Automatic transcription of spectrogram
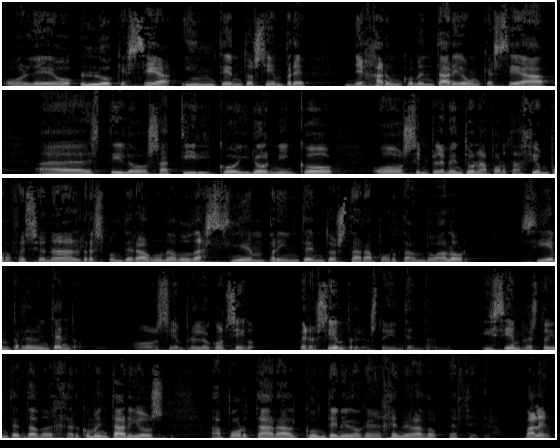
o leo lo que sea. Intento siempre dejar un comentario, aunque sea uh, estilo satírico, irónico o simplemente una aportación profesional, responder a alguna duda. Siempre intento estar aportando valor. Siempre lo intento. No siempre lo consigo, pero siempre lo estoy intentando. Y siempre estoy intentando dejar comentarios, aportar al contenido que han generado, etc. ¿Vale?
